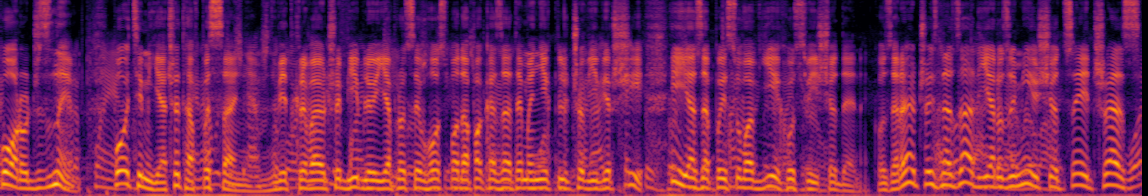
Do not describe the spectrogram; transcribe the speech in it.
поруч з ним. Потім я читав писання. Відкриваючи Біблію, я просив Господа показати мені ключові вірші, і я записував їх у свій щоденник. Озираючись назад, я розумію, що цей час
